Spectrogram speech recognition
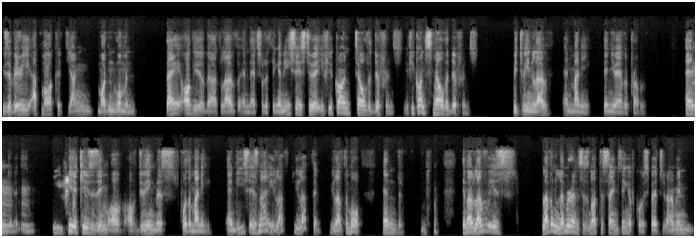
who's a very upmarket young modern woman, they argue about love and that sort of thing. And he says to her, if you can't tell the difference, if you can't smell the difference between love and money, then you have a problem. And mm-hmm. she accuses him of, of doing this for the money. And he says, no, he loved, he loved them. He loved them all. And, you know, love is, love and limerence is not the same thing, of course, but I mean,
